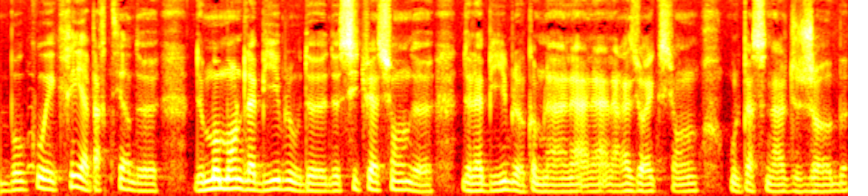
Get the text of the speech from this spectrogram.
beaucoup écrit à partir de de moments de la Bible ou de, de situations de la Bible comme la, résurrection ou le personnage de Job.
